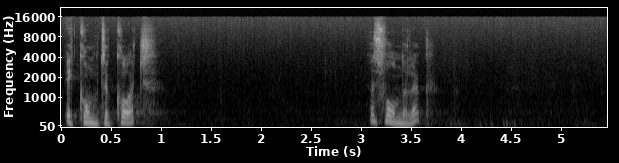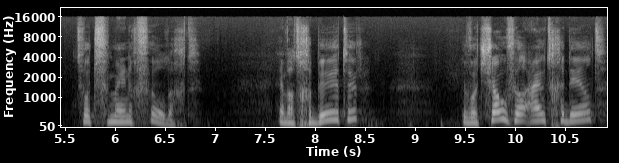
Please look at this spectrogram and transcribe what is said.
ik kom tekort. Dat is wonderlijk. Het wordt vermenigvuldigd. En wat gebeurt er? Er wordt zoveel uitgedeeld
